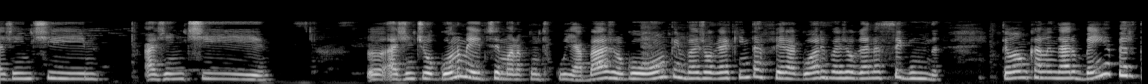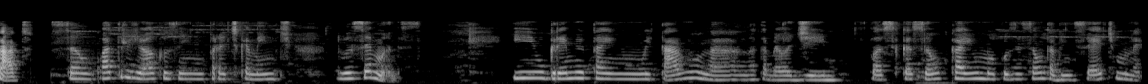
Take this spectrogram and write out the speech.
a gente. A gente a gente jogou no meio de semana contra o Cuiabá, jogou ontem, vai jogar quinta-feira agora e vai jogar na segunda. Então é um calendário bem apertado. São quatro jogos em praticamente duas semanas. E o Grêmio está em oitavo na, na tabela de classificação, caiu uma posição, estava em sétimo, né?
